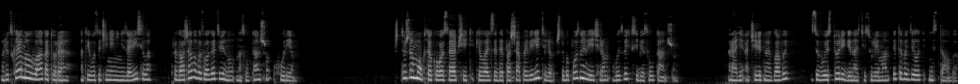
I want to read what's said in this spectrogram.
Но людская молва, которая от его сочинений не зависела, продолжала возлагать вину на султаншу Хурем. Что же мог такого сообщить Келальзаде Паша повелителю, чтобы поздно вечером вызвать к себе султаншу? Ради очередной главы из его истории династии Сулейман этого делать не стал бы.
